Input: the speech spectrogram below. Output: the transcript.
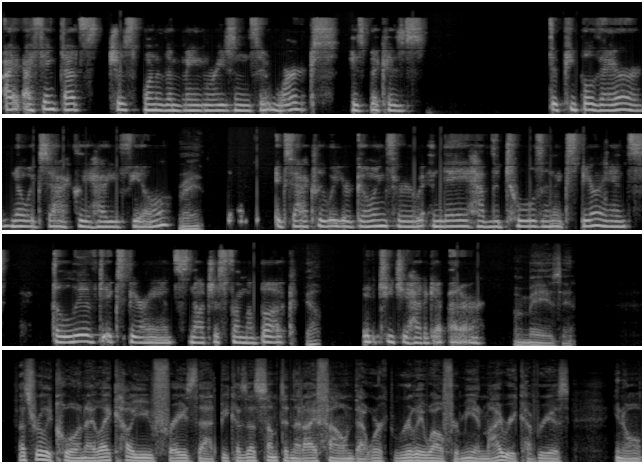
I, I think that's just one of the main reasons it works is because the people there know exactly how you feel. Right. Exactly what you're going through. And they have the tools and experience the lived experience, not just from a book. Yeah. It teach you how to get better. Amazing. That's really cool. And I like how you phrase that because that's something that I found that worked really well for me in my recovery is, you know,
